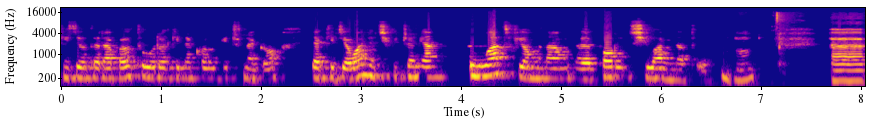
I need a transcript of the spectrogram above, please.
fizjoterapeuty uroginekologicznego, jakie działania, ćwiczenia ułatwią nam e, poród siłami natury? Mhm. E,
